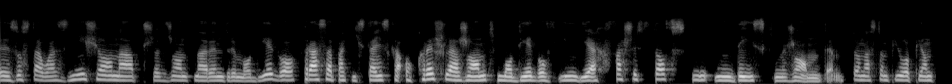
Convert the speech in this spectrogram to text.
y, została zniesiona przez rząd Narendry Modiego. Prasa pakistańska określa rząd Modiego w Indiach faszystowskim indyjskim rządem. To nastąpiło 5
